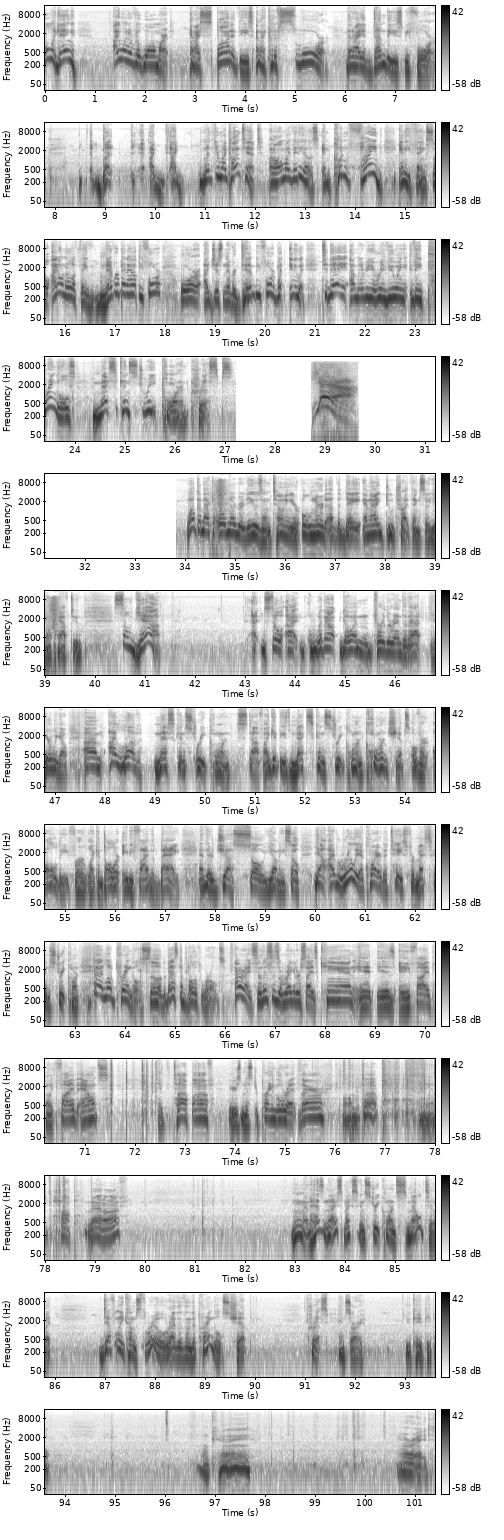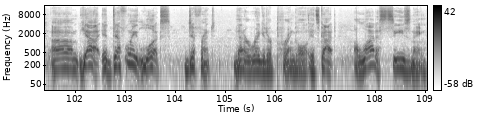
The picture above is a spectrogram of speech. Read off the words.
Hola gang, I went over to Walmart and I spotted these and I could have swore that I had done these before. But I, I went through my content on all my videos and couldn't find anything. So I don't know if they've never been out before or I just never did them before. But anyway, today I'm going to be reviewing the Pringles Mexican Street Corn Crisps. Yeah! Welcome back to Old Nerd Reviews. I'm Tony, your old nerd of the day, and I do try things so you don't have to. So, yeah. Uh, so, without going further into that, here we go. Um, I love Mexican street corn stuff. I get these Mexican street corn corn chips over at Aldi for like a dollar eighty-five a bag, and they're just so yummy. So yeah, I've really acquired a taste for Mexican street corn, and I love Pringles. So the best of both worlds. All right, so this is a regular size can. It is a 5.5 ounce. Take the top off. Here's Mr. Pringle right there on the top and pop that off. Mmm, it has a nice Mexican street corn smell to it. Definitely comes through rather than the Pringles chip. Crisp, I'm sorry, UK people. Okay. All right. Um, yeah, it definitely looks different than a regular Pringle. It's got a lot of seasoning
